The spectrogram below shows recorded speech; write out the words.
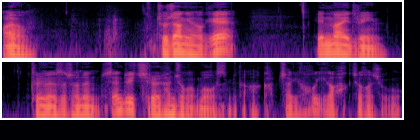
아유 조장혁의 In My Dream 들으면서 저는 샌드위치를 한 조각 먹었습니다. 아, 갑자기 허기가 확 져가지고.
